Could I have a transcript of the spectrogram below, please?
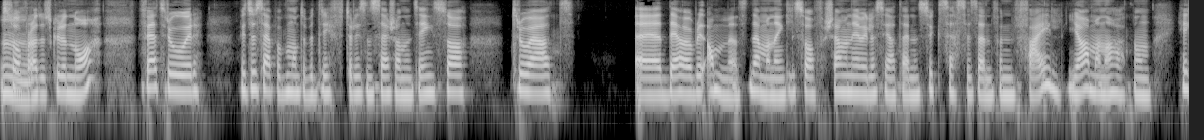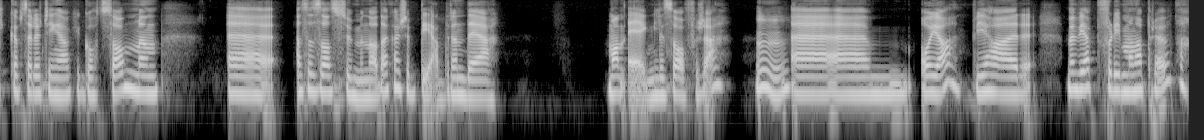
så for deg at du skulle nå. For jeg tror, hvis du ser på, på en måte bedrift og liksom ser sånne ting, så tror jeg at eh, det har blitt annerledes enn det man egentlig så for seg, men jeg vil jo si at det er en suksess istedenfor en feil. Ja, man har hatt noen hiccups eller ting har ikke gått sånn, men eh, altså så summen av det er kanskje bedre enn det man egentlig så for seg. Mm. Eh, og ja, vi har Men vi har, fordi man har prøvd, da.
